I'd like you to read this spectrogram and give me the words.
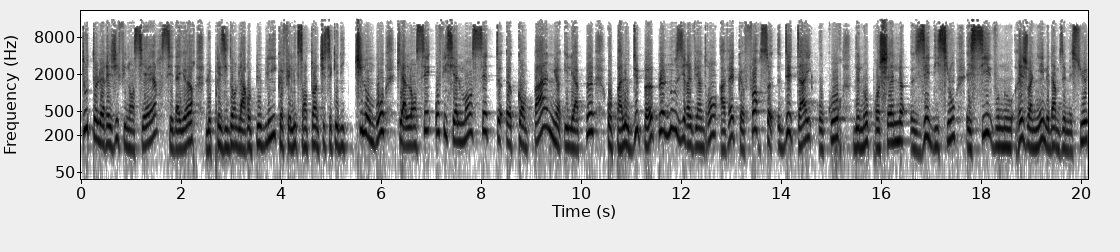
toutes les régies financières. C'est d'ailleurs le président de la République, Félix Antoine Tshisekedi Chilombo, qui a lancé officiellement cette euh, campagne il y a peu au Palais du Peuple. Nous y reviendrons avec force détails au cours de nos prochaines éditions. Et si vous nous rejoignez, mesdames et messieurs,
